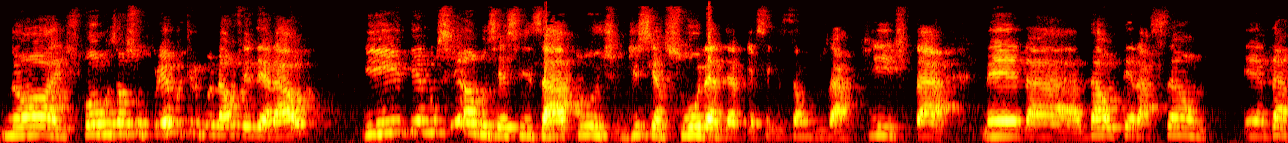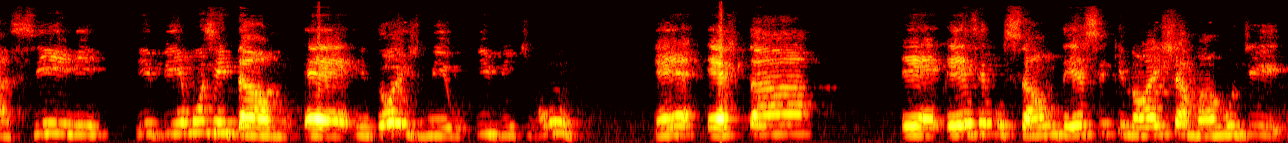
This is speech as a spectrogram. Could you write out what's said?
Nós fomos ao Supremo Tribunal Federal e denunciamos esses atos de censura da perseguição dos artistas, né, da, da alteração é, da Ancine, e vimos, então, é, em 2021, é, esta é, execução desse que nós chamamos de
